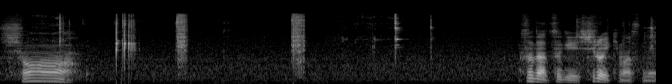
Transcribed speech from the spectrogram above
しょそれでは次白いきますね。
